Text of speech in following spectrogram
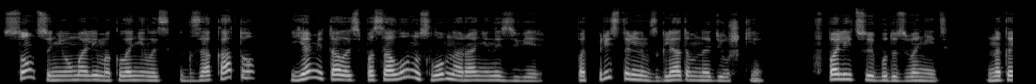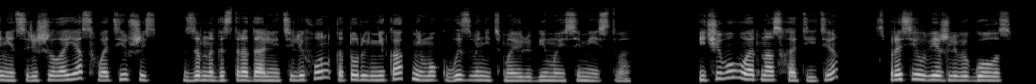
Солнце неумолимо клонилось к закату, я металась по салону, словно раненый зверь, под пристальным взглядом Надюшки. В полицию буду звонить. Наконец решила я, схватившись за многострадальный телефон, который никак не мог вызвонить мое любимое семейство. «И чего вы от нас хотите?» — спросил вежливый голос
